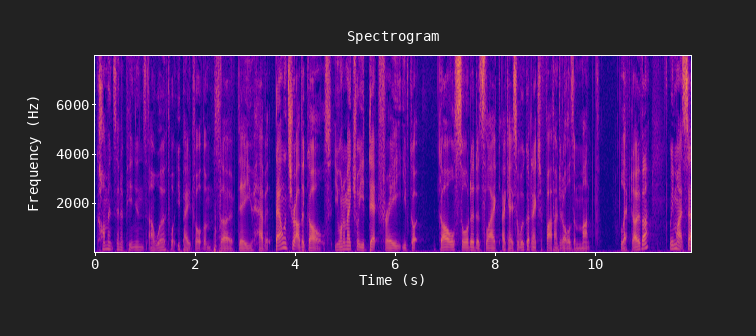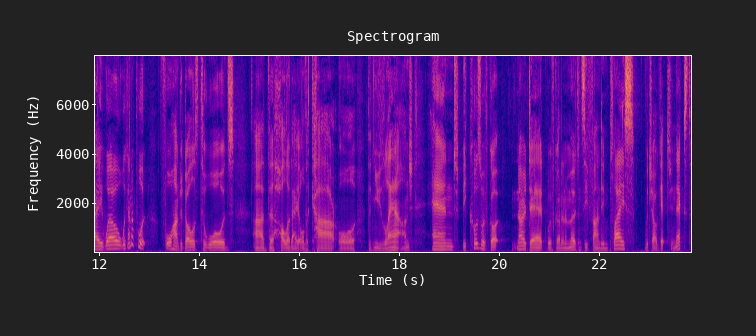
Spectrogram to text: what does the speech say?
comments and opinions are worth what you paid for them. So, there you have it. Balance your other goals. You want to make sure you're debt free. You've got goals sorted. It's like, okay, so we've got an extra $500 a month left over. We might say, well, we're going to put $400 towards uh, the holiday or the car or the new lounge and because we've got no debt, we've got an emergency fund in place, which I'll get to next,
